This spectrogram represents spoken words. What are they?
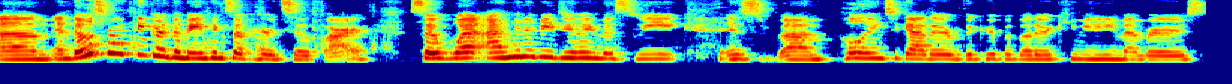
Um, and those are, I think, are the main things I've heard so far. So what I'm going to be doing this week is um, pulling together with a group of other community members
